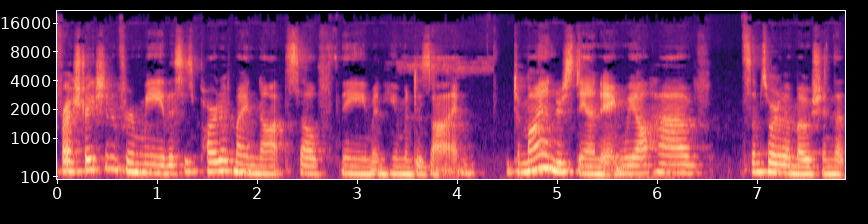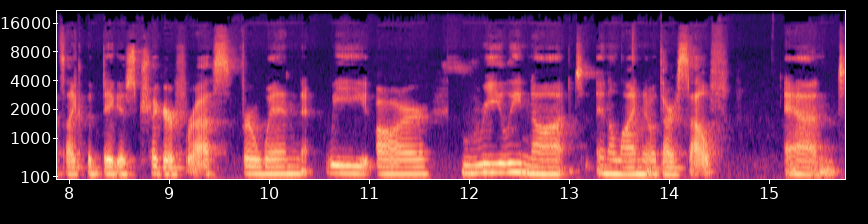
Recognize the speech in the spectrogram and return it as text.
frustration for me, this is part of my not self theme in human design. To my understanding, we all have some sort of emotion that's like the biggest trigger for us for when we are really not in alignment with ourself. And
